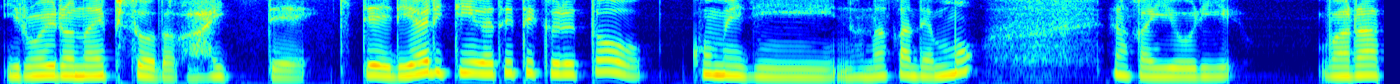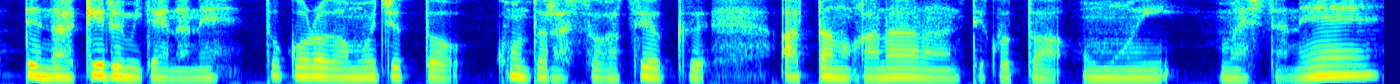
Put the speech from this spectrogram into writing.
いろいろなエピソードが入ってきてリアリティが出てくるとコメディの中でもなんかより笑って泣けるみたいなねところがもうちょっとコントラストが強くあったのかななんてことは思いましたね。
